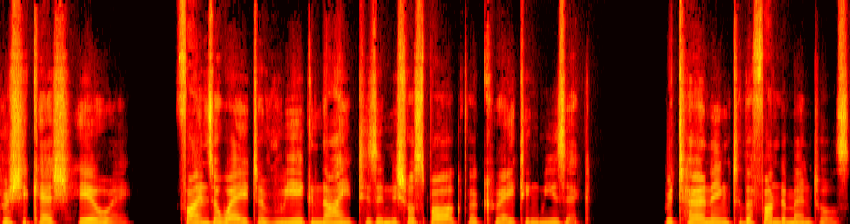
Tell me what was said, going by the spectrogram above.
Hrishikesh Hirway finds a way to reignite his initial spark for creating music, returning to the fundamentals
